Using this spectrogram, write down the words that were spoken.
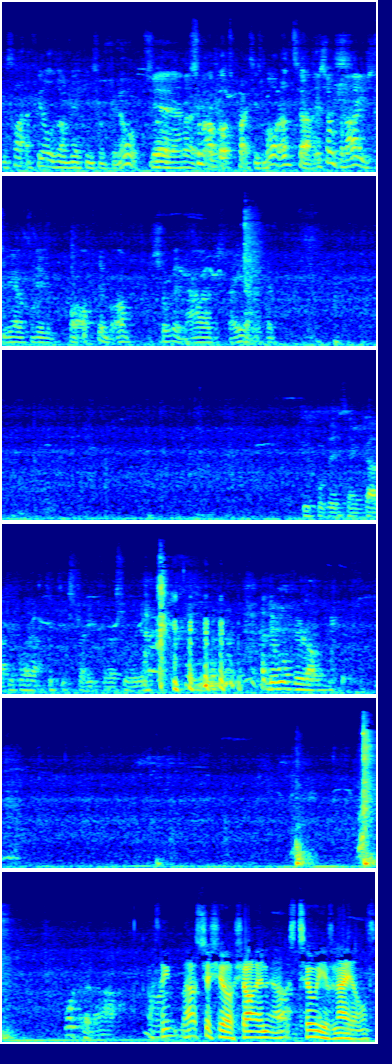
It's like I feel as I'm making something up. So Yeah, I know. something I've got to practice more, haven't I? It's something I used to be able to do quite often, but I'm struggling now. I just fade everything. People did saying, God, if I have to kick straight first, will you? and they won't be wrong. Look at that. I think that's just your shot, isn't it? That's two you've nailed.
